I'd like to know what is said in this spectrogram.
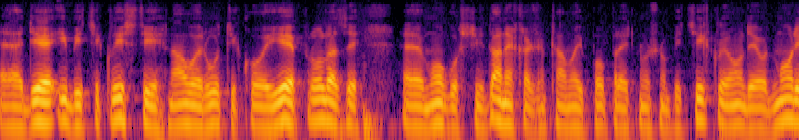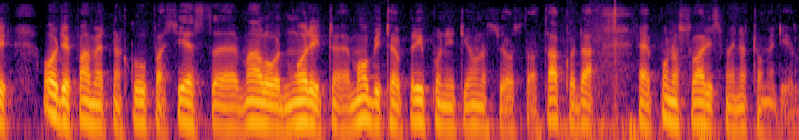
E, gdje i biciklisti na ovoj ruti koji je prolaze e, mogu da ne kažem tamo i popraviti nužno bicikle, onda je odmoriti. Ovdje je pametna klupa sjest, e, malo odmoriti, mobitel pripuniti i ono sve ostalo. Tako da puno stvari smo i na tome dijelu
